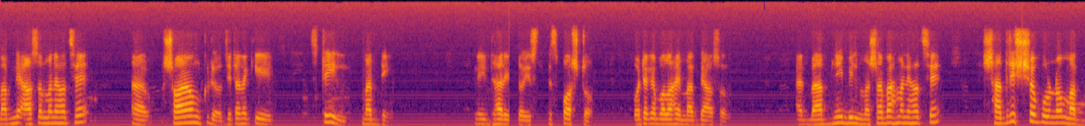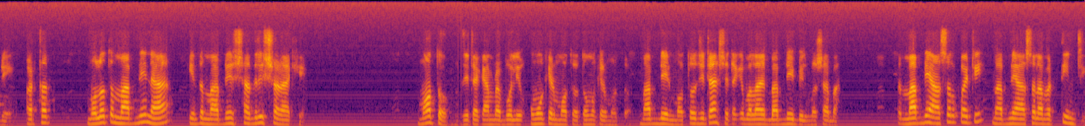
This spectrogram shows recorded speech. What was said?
মাবনি আসল মানে হচ্ছে স্বয়ংক্রিয়, যেটা নাকি স্টিল মাবনি, নির্ধারিত স্পষ্ট। ওটাকে বলা হয় মাবনি আসল। আর মাবনি বিল মোশাবাহ মানে হচ্ছে সাদৃশ্যপূর্ণ মাবনি। অর্থাৎ মূলত মাবনি না, কিন্তু মাবনির সাদৃশ্য রাখে। মতো, যেটাকে আমরা বলি অমুকের মতো, তমুকের মতো। মাবনির মতো যেটা, সেটাকে বলা হয় মাবনি বিল মোশাবাহ। মাবনি আসল কয়টি? মাবনি আসল আবার তিনটি।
